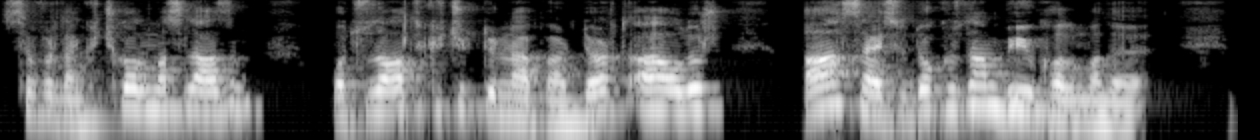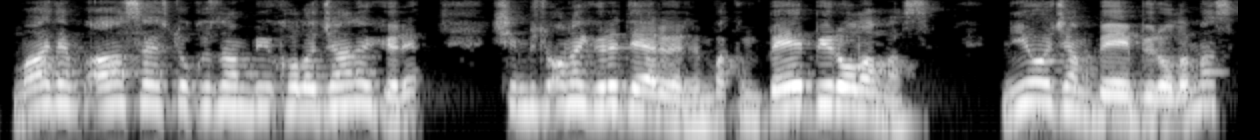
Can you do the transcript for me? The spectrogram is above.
sıfırdan küçük olması lazım. 36 küçüktür ne yapar? 4a olur. a sayısı 9'dan büyük olmalı. Madem a sayısı 9'dan büyük olacağına göre şimdi biz ona göre değer verelim. Bakın b 1 olamaz. Niye hocam B 1 olamaz?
